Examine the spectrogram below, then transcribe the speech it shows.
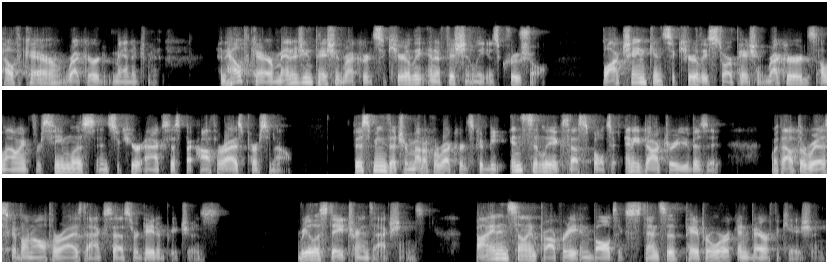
Healthcare record management. In healthcare, managing patient records securely and efficiently is crucial. Blockchain can securely store patient records, allowing for seamless and secure access by authorized personnel. This means that your medical records could be instantly accessible to any doctor you visit without the risk of unauthorized access or data breaches. Real estate transactions. Buying and selling property involves extensive paperwork and verification.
